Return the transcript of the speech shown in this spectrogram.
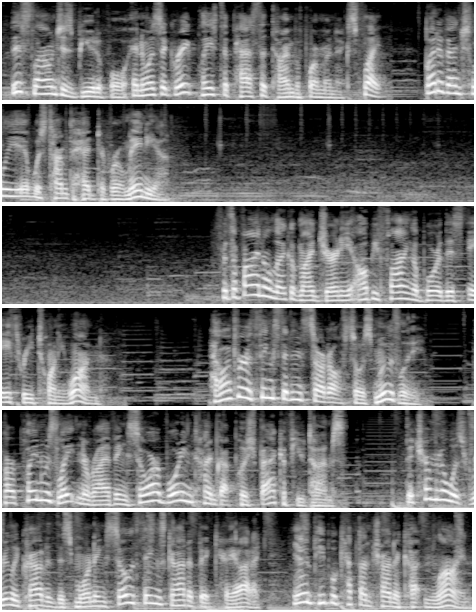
This lounge is beautiful and was a great place to pass the time before my next flight, but eventually it was time to head to Romania. For the final leg of my journey, I'll be flying aboard this A321. However, things didn't start off so smoothly. Our plane was late in arriving, so our boarding time got pushed back a few times. The terminal was really crowded this morning, so things got a bit chaotic, and people kept on trying to cut in line.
